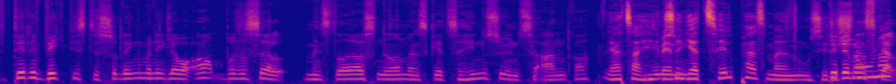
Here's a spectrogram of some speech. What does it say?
Det, det er det vigtigste, så længe man ikke laver om på sig selv, men stadig også noget, man skal tage hensyn til andre. Jeg tager hensyn. Men- jeg tilpasser mig nogle Det er det, situationer. man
